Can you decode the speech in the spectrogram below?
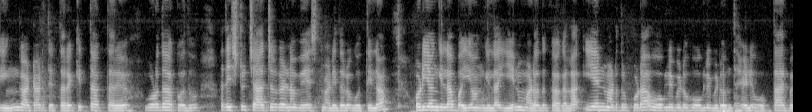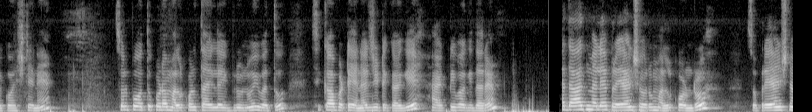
ಹೆಂಗೆ ಆಟ ಆಡ್ತಿರ್ತಾರೆ, ಕಿತ್ತಾಕ್ತಾರೆ ಹೊಡೆದಾಕೋದು ಅದೆಷ್ಟು ಚಾರ್ಜರ್ಗಳನ್ನ ವೇಸ್ಟ್ ಮಾಡಿದಾರೋ ಗೊತ್ತಿಲ್ಲ. ಹೊಡಿಯೋಂಗಿಲ್ಲ, ಬೈಯೋಂಗಿಲ್ಲ, ಏನು ಮಾಡೋದಕ್ಕಾಗಲ್ಲ. ಏನು ಮಾಡಿದ್ರು ಕೂಡ ಹೋಗಲಿ ಬಿಡು ಹೋಗಲಿ ಬಿಡು ಅಂತ ಹೇಳಿ ಹೋಗ್ತಾ ಇರಬೇಕು ಅಷ್ಟೇ ಸ್ವಲ್ಪ ಹೊತ್ತು ಕೂಡ ಮಲ್ಕೊಳ್ತಾ ಇಲ್ಲ ಇಬ್ಬರೂ ಇವತ್ತು. ಸಿಕ್ಕಾಪಟ್ಟೆ ಎನರ್ಜೆಟಿಕ್ ಆಗಿ ಆ್ಯಕ್ಟಿವ್ ಆಗಿದ್ದಾರೆ. ಅದಾದಮೇಲೆ ಪ್ರಯಾಂಶ್ ಅವರು ಮಲ್ಕೊಂಡ್ರು. ಸೊ ಪ್ರೇಯಾಂಶ್ನ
